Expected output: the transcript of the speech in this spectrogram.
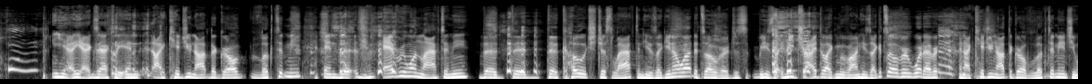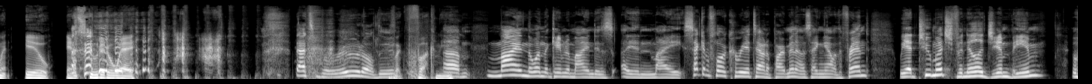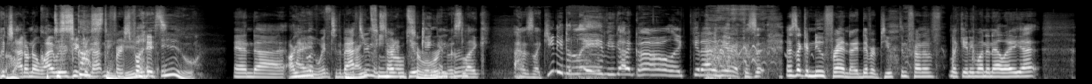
Yeah, yeah, exactly. And I kid you not, the girl looked at me, and the everyone laughed at me. The the the coach just laughed, and he was like, "You know what? It's over." Just he's like, he tried to like move on. He's like, "It's over, whatever." And I kid you not, the girl looked at me and she went, "Ew," and scooted away. That's brutal, dude. was like, "Fuck me." Um, mine, the one that came to mind is in my second floor Koreatown apartment. I was hanging out with a friend. We had too much vanilla Jim Beam, which I don't know why we were drinking that in the first dude. place. Ew. And uh, I went to the bathroom and started puking and was girl? like, I was like, you need to leave. You gotta go. Like, get out of here. Because it, it was like a new friend. I'd never puked in front of like anyone in LA yet.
